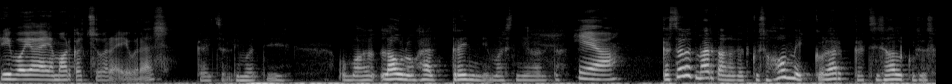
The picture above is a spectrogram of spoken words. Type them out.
Rivo Jõe ja Margot Suure juures. käid seal niimoodi oma laulu häält trennimas nii-öelda. ja, kas sa oled märganud, et kui sa hommikul ärkad, siis alguses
